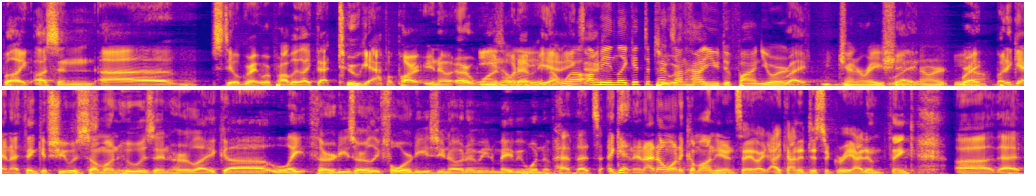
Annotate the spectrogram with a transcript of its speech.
But like us and uh, Steel Gray, we're probably like that two gap apart, you know, or one, easily. whatever. Yeah. Uh, well, exactly. I mean, like it depends on how you define your Right. generation, Right. or you right. know. But again, I think if she was someone who was in her like uh, late 30s, early 40s, you know what I mean, maybe wouldn't have had that. Again, and I don't want to come on here and say like I kind of disagree. I didn't think uh, that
